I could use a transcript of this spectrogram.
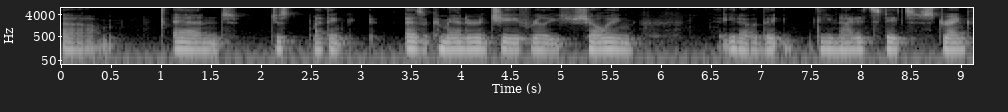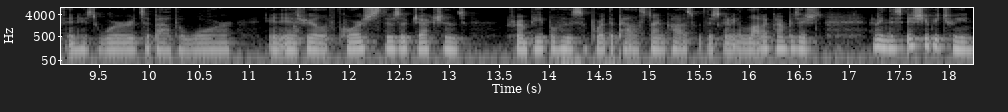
um, and just I think as a commander in chief, really showing, you know, the the United States' strength in his words about the war in Israel. Of course, there's objections from people who support the Palestine cause, but there's going to be a lot of conversations. I mean, this issue between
